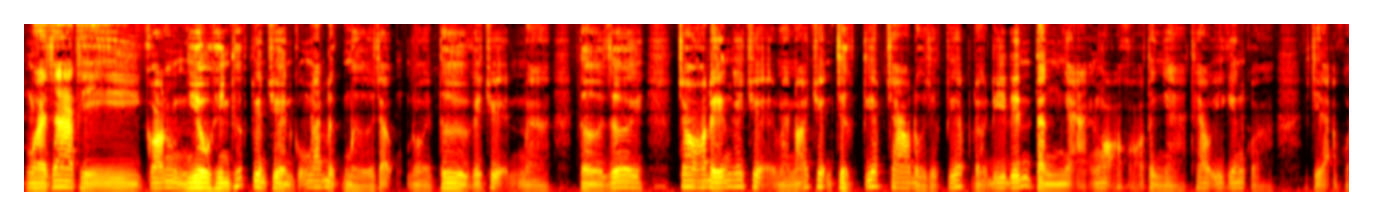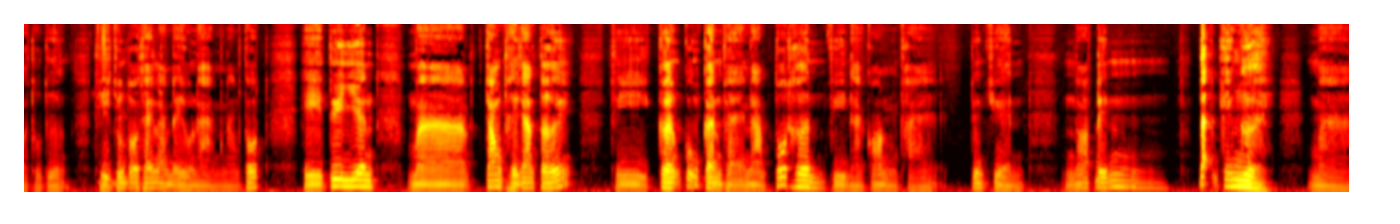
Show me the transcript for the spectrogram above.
Ngoài ra thì còn nhiều hình thức tuyên truyền cũng đã được mở rộng. Rồi từ cái chuyện mà tờ rơi cho đến cái chuyện mà nói chuyện trực tiếp, trao đổi trực tiếp, rồi đi đến tầng nhà ngõ gõ từng nhà theo ý kiến của chỉ đạo của thủ tướng. Thì chúng tôi thấy là đều làm làm tốt. Thì tuy nhiên mà trong thời gian tới thì cũng cần phải làm tốt hơn vì là còn phải tuyên truyền nó đến tận cái người mà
